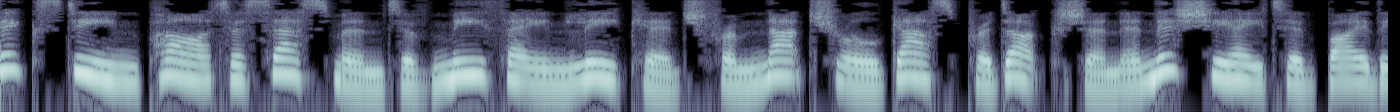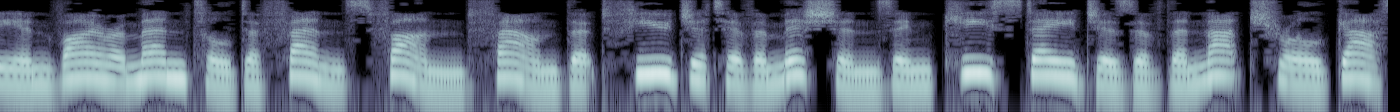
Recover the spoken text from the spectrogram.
16-part assessment of methane leakage from natural gas production initiated by the Environmental Defense Fund found that fugitive emissions in key stages of the natural gas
